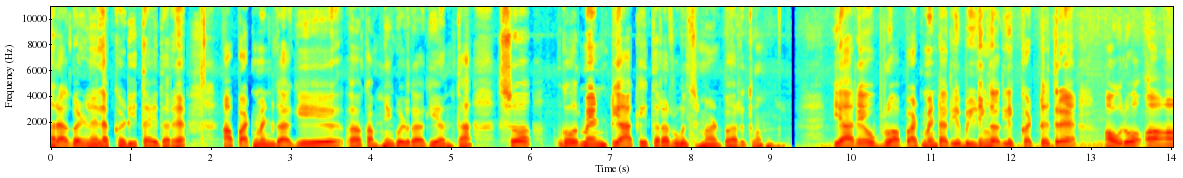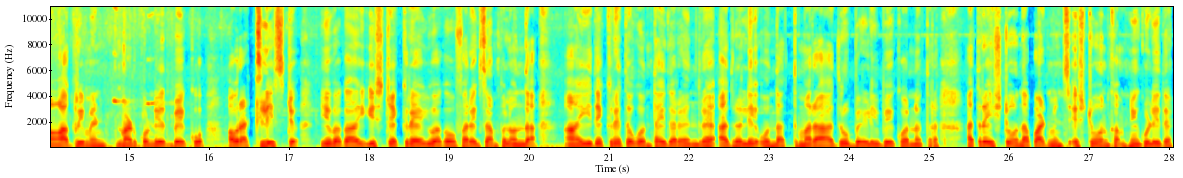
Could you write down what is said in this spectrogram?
ಮರಗಳನ್ನೆಲ್ಲ ಕಡಿತಾ ಇದ್ದಾರೆ ಅಪಾರ್ಟ್ಮೆಂಟ್ಗಾಗಿ ಕಂಪ್ನಿಗಳಿಗಾಗಿ ಅಂತ. ಸೊ ಗೌರ್ಮೆಂಟ್ ಯಾಕೆ ಈ ಥರ ರೂಲ್ಸ್ ಮಾಡಬಾರ್ದು? ಯಾರೇ ಒಬ್ಬರು ಅಪಾರ್ಟ್ಮೆಂಟ್ ಆಗಲಿ ಬಿಲ್ಡಿಂಗ್ ಆಗಲಿ ಕಟ್ಟಿದ್ರೆ ಅವರು ಅಗ್ರಿಮೆಂಟ್ ಮಾಡ್ಕೊಂಡಿರಬೇಕು. ಅವ್ರು ಅಟ್ಲೀಸ್ಟ್ ಇವಾಗ ಇಷ್ಟು ಎಕರೆ, ಇವಾಗ ಫಾರ್ ಎಕ್ಸಾಂಪಲ್ ಒಂದು ಐದು ಎಕರೆ ತೊಗೊತಾ ಇದ್ದಾರೆ ಅಂದರೆ ಅದರಲ್ಲಿ ಒಂದು ಹತ್ತು ಮರ ಆದರೂ ಬೆಳಿಬೇಕು ಅನ್ನೋ ಥರ. ಆ ಥರ ಎಷ್ಟೊಂದು ಅಪಾರ್ಟ್ಮೆಂಟ್ಸ್ ಎಷ್ಟೊಂದು ಕಂಪ್ನಿಗಳಿದೆ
